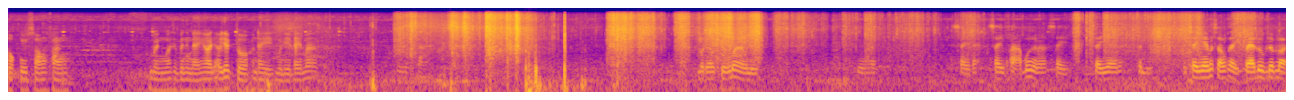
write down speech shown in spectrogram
ตกอยู่สองฝั่ง เบิ่งว่าจะเป็นยังไงเขาจะเอาเยอะตัวคนใดมือนี้ได้มากโมเดลสูงมากวันนี้นี่ครับใส่นะใส่ฝ่ามือนะใส่ใส่ไงนะตอนนี้ใส่ไงมาสองใส่แปรรูปเรียบร้อย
